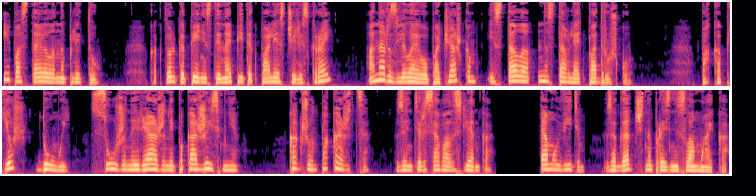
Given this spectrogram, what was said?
и поставила на плиту. Как только пенистый напиток полез через край, она разлила его по чашкам и стала наставлять подружку. «Пока пьешь, думай. Суженый, ряженый, покажись мне». Как же он покажется? заинтересовалась Ленка. Там увидим, загадочно произнесла Майка.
